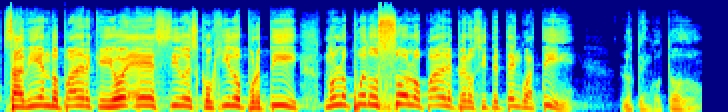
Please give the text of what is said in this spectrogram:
sabiendo, Padre, que yo he sido escogido por ti. No lo puedo solo, Padre, pero si te tengo a ti, lo tengo todo.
